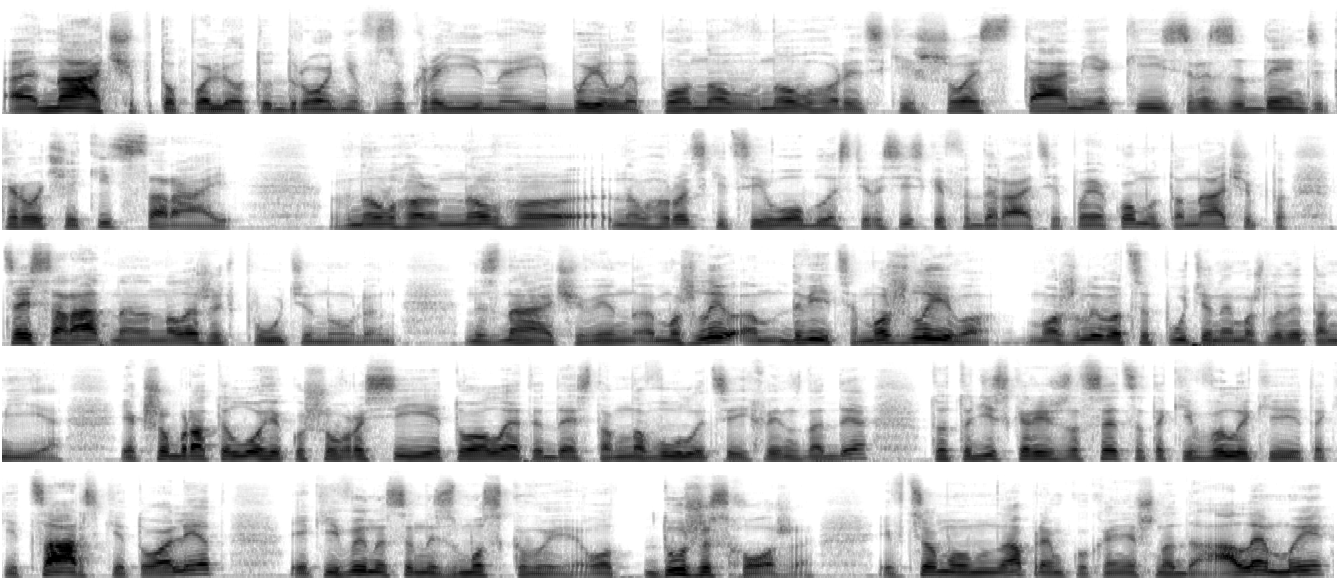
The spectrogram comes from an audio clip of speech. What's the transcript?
начебто польоту дронів з України і били по Нов- Новгородській щось там, якийсь резиденція, коротше, якийсь сарай в Новгор... Новго... Новгородській цій області Російської Федерації, по якому то начебто цей сарай на- належить Путіну. Блин. Не знаю, чи він можливо, ем, дивіться, можливо, можливо, це Путін, і можливо, там є. Якщо брати логіку, що в Росії туалети десь там на вулиці і хрін знає де, то тоді, скоріш за все, це такий великий такий царський туалет, який винесений з Москви. От дуже схоже. І в цьому напрямку, звісно, да. Але ми,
